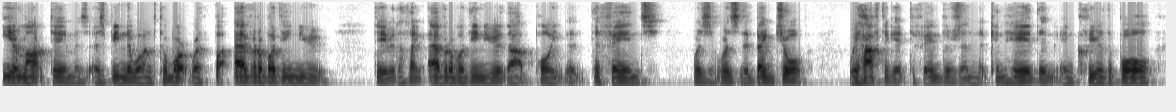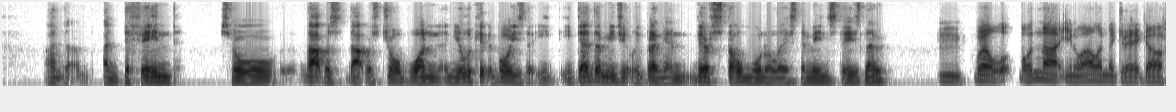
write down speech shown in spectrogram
earmarked them as, as being the ones to work with. But everybody knew, David, I think everybody knew at that point that defence was was the big job. We have to get defenders in that can head and, and clear the ball and and defend. So that was that was job one. And you look at the boys that he, he did immediately bring in; they're still more or less the mainstays now. Mm, well, on that, you know, Alan McGregor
